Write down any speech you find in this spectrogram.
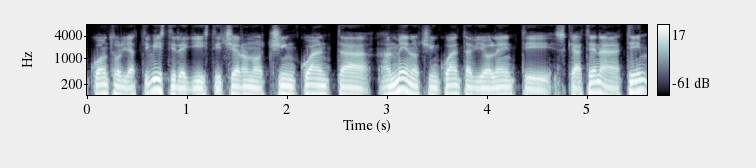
contro gli attivisti leghisti c'erano 50, almeno 50 violenti scatenati.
